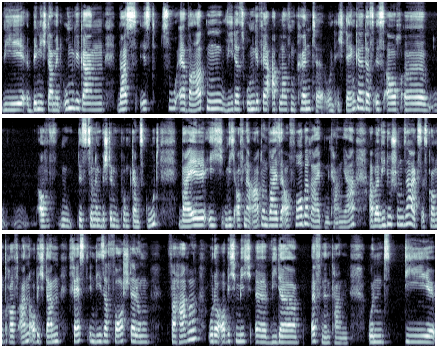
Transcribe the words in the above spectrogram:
Wie bin ich damit umgegangen? Was ist zu erwarten, wie das ungefähr ablaufen könnte? Und ich denke, das ist auch äh, auf, bis zu einem bestimmten Punkt ganz gut, weil ich mich auf eine Art und Weise auch vorbereiten kann, ja. Aber wie du schon sagst, es kommt darauf an, ob ich dann fest in dieser Vorstellung verharre oder ob ich mich äh, wieder öffnen kann. Und die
